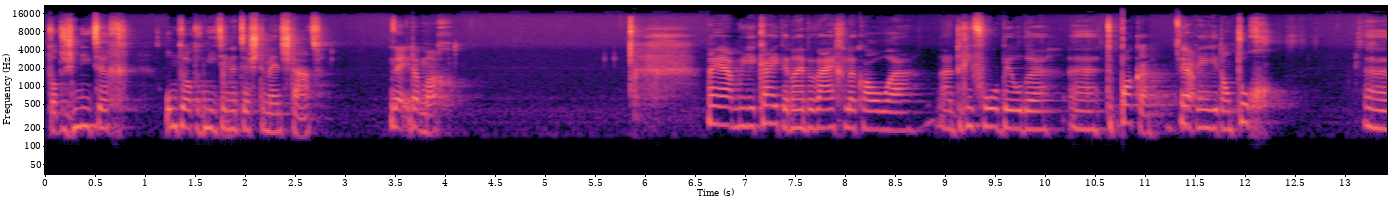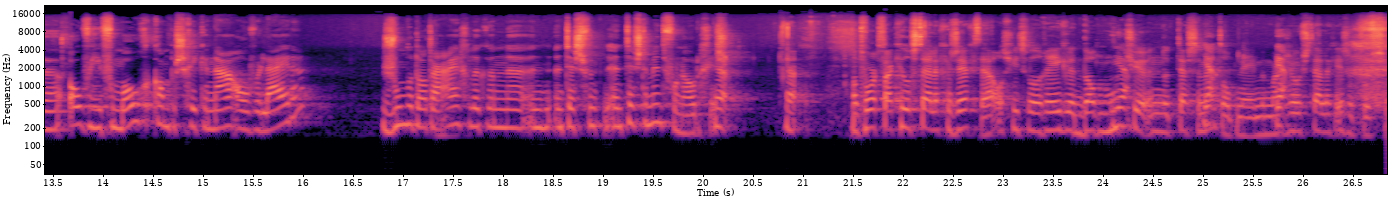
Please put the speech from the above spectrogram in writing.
dat is nietig, omdat het niet in het testament staat. Nee, dat mag. Nou ja, moet je kijken, dan hebben we eigenlijk al eh, nou, drie voorbeelden eh, te pakken. Ja. Waarin je dan toch eh, over je vermogen kan beschikken na overlijden. Zonder dat er eigenlijk een, een, een, tes- een testament voor nodig is. Ja. ja. Want het wordt vaak heel stellig gezegd, hè, als je iets wil regelen, dan moet Ja. je een testament Ja. opnemen. Maar Ja. zo stellig is het dus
